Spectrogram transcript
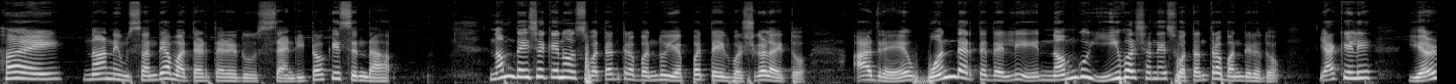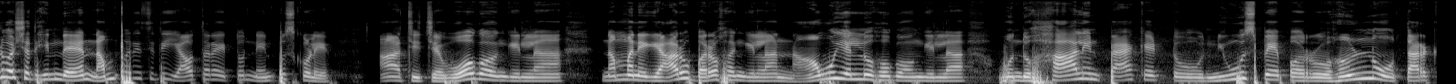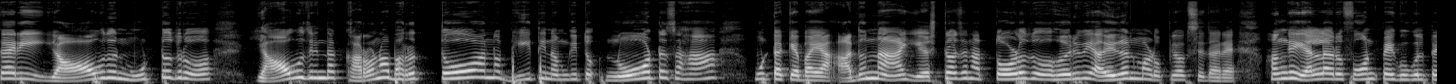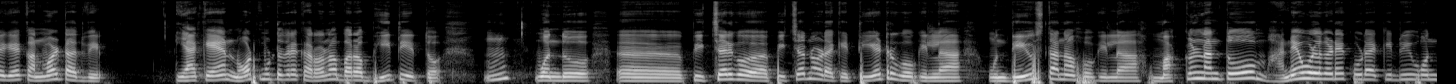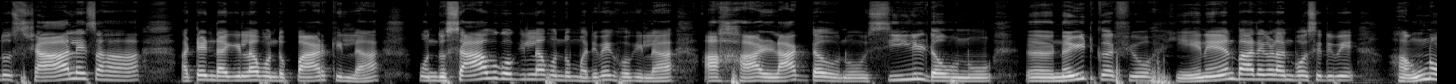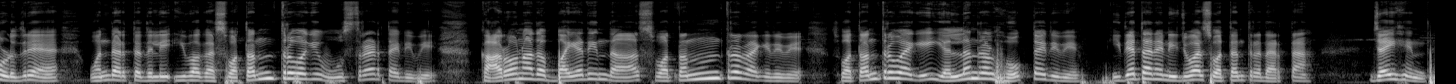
Hi ನಾನು ನಿಮ್ಮ ಸಂಧ್ಯಾ ಮಾತಾಡ್ತಾ ಇರೋದು ಸ್ಯಾಂಡಿ ಟಾಕೀಸಿಂದ ನಮ್ಮ ದೇಶಕ್ಕೇನೋ ಸ್ವತಂತ್ರ ಬಂದು ಎಪ್ಪತ್ತೈದು ವರ್ಷಗಳಾಯಿತು. ಆದರೆ ಒಂದು ಅರ್ಥದಲ್ಲಿ ನಮಗೂ ಈ ವರ್ಷವೇ ಸ್ವತಂತ್ರ ಬಂದಿರೋದು. ಯಾಕೆ ಹೇಳಿ? ಎರಡು ವರ್ಷದ ಹಿಂದೆ ನಮ್ಮ ಪರಿಸ್ಥಿತಿ ಯಾವ ಥರ ಇತ್ತು ನೆನಪಿಸ್ಕೊಳ್ಳಿ. ಆಚೀಚೆ ಹೋಗೋ ಹಂಗಿಲ್ಲ ನಮ್ಮನೆಗೆ ಯಾರೂ ಬರೋ ಹಾಗಿಲ್ಲ ನಾವು ಎಲ್ಲೂ ಹೋಗೋ ಹಂಗಿಲ್ಲ ಒಂದು ಹಾಲಿನ ಪ್ಯಾಕೆಟ್ಟು ನ್ಯೂಸ್ ಪೇಪರು ಹಣ್ಣು, ತರಕಾರಿ ಯಾವುದನ್ನು ಮುಟ್ಟಿದ್ರೂ ಯಾವುದರಿಂದ ಕರೋನಾ ಬರುತ್ತೋ ಅನ್ನೋ ಭೀತಿ ನಮಗಿತ್ತು. ನೋಟು ಸಹ ಮುಟ್ಟಕ್ಕೆ ಭಯ. ಅದನ್ನು ಎಷ್ಟೋ ಜನ ತೊಳೆದು ಹರಿವಿ ಐರನ್ ಮಾಡಿ ಉಪಯೋಗಿಸಿದ್ದಾರೆ. ಹಾಗೆ ಎಲ್ಲರೂ ಫೋನ್ಪೇ ಗೂಗಲ್ ಪೇಗೆ ಕನ್ವರ್ಟ್ ಆದ್ವಿ. ಯಾಕೆ? ನೋಟ್ ಮುಟ್ಟಿದ್ರೆ ಕರೋನಾ ಬರೋ ಭೀತಿ ಇತ್ತು? ಒಂದು ಪಿಕ್ಚರ್ಗೆ ಪಿಕ್ಚರ್ ನೋಡೋಕ್ಕೆ ಥಿಯೇಟ್ರಿಗೆ ಹೋಗಿಲ್ಲ, ಒಂದು ದೇವಸ್ಥಾನ ಹೋಗಿಲ್ಲ ಮಕ್ಕಳನ್ನಂತೂ ಮನೆ ಒಳಗಡೆ ಕೂಡ ಹಾಕಿದ್ವಿ ಒಂದು ಶಾಲೆ ಸಹ ಅಟೆಂಡ್ ಆಗಿಲ್ಲ, ಒಂದು ಪಾರ್ಕ್ ಇಲ್ಲ. ಒಂದು ಸಾವಿಗೆ ಹೋಗಿಲ್ಲ, ಒಂದು ಮದುವೆಗೆ ಹೋಗಿಲ್ಲ. ಆ ಹಾ lockdown seal down night curfew, ಏನೇನು ಬಾಧೆಗಳು ಅನುಭವಿಸಿದ್ವಿ. ಹಂಗೆ ನೋಡಿದ್ರೆ ಒಂದು ಅರ್ಥದಲ್ಲಿ ಇವಾಗ ಸ್ವತಂತ್ರವಾಗಿ ಉಸಿರಾಡ್ತಾ ಇದ್ದೀವಿ ಕರೋನಾದ ಭಯದಿಂದ ಸ್ವತಂತ್ರರಾಗಿದ್ದೀವಿ ಸ್ವತಂತ್ರವಾಗಿ ಎಲ್ಲಂದ್ರಲ್ಲಿ ಹೋಗ್ತಾ ಇದ್ದೀವಿ ಇದೇ ತಾನೇ ನಿಜವಾದ ಸ್ವತಂತ್ರದ ಅರ್ಥ. ಜೈ ಹಿಂದ್.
